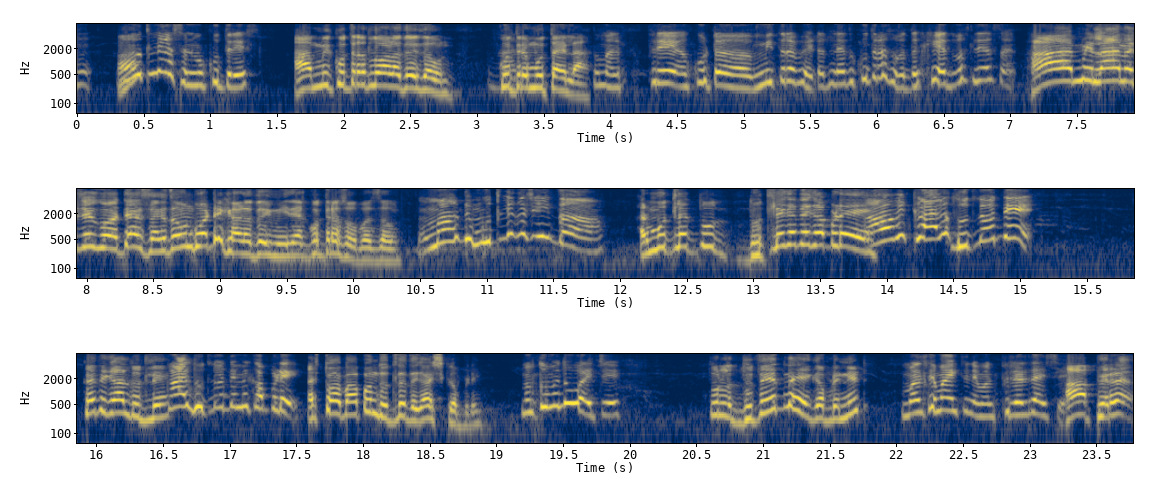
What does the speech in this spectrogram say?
धुतले असेल मग कुत्रेस हा मी कुत्र्यात लोळतोय जाऊन. कुत्रे मुतायला. तुम्हाला फ्रे कुठं मित्र भेटत नाही तर कुत्र्यासोबत खेळत बसले असं हा मी लहानाचे गो त्या संग जाऊन गोटे खेळतोय मी त्या कुत्र्यासोबत जाऊन. मग ते मुतले कसे इथं? अरे मुतले तू धुतले का ते कपडे? अहो, मी काल धुतले होते. कधी काल धुतले? काय धुतले होते मी कपडे. तो बापन धुतले ते गाश कपडे? मग तुम्ही धुवायचे. तुला धुता येत नाही हे कपडे नीट? मला ते माहिती नाही मला फिरायला जायचंय. हा फिराय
